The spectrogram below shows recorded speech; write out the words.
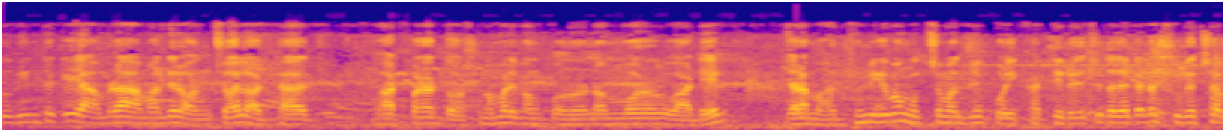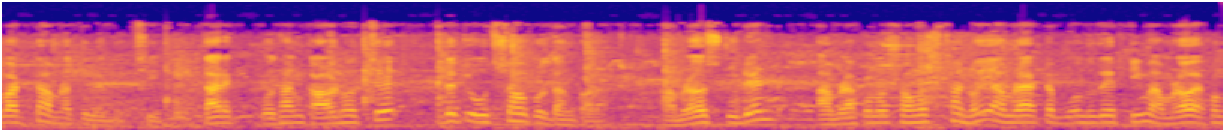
দুদিন থেকে আমরা আমাদের অঞ্চল, অর্থাৎ ভাটপাড়ার দশ নম্বর এবং পনেরো নম্বর ওয়ার্ডের যারা মাধ্যমিক এবং উচ্চ মাধ্যমিক পরীক্ষার্থী রয়েছে, তাদেরকে একটা শুভেচ্ছা বার্তা আমরা তুলে দিচ্ছি। তার প্রধান কারণ হচ্ছে তাদেরকে উৎসাহ প্রদান করা। আমরাও স্টুডেন্ট, আমরা কোনো সংস্থা নই, আমরা একটা বন্ধুদের টিম আমরাও এখন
